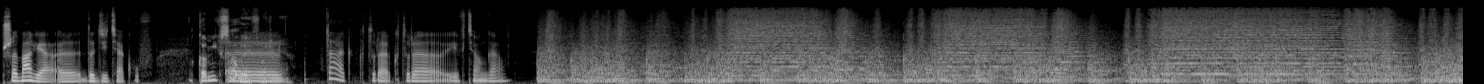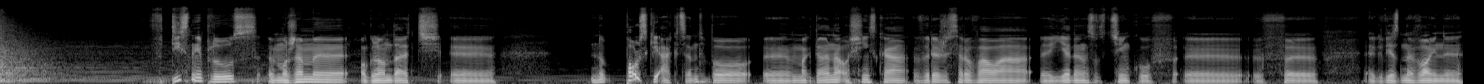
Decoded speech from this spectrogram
przemawia e, do dzieciaków. O komiksowej e, formie. Tak, która, która je wciąga. Disney Plus możemy oglądać no, polski akcent, bo Magdalena Osińska wyreżyserowała jeden z odcinków w Gwiezdne Wojny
